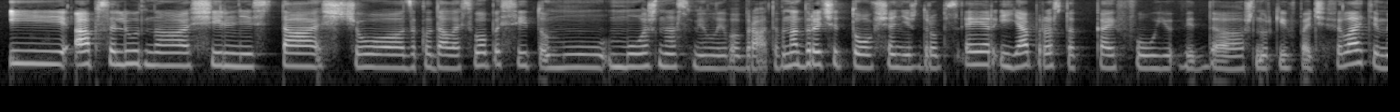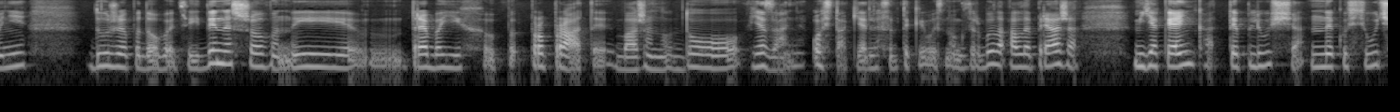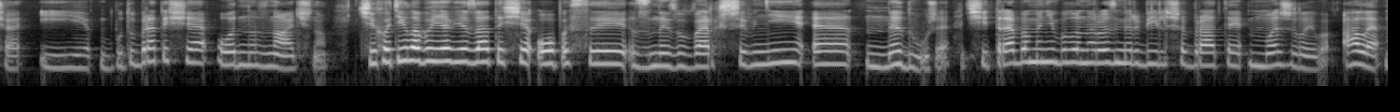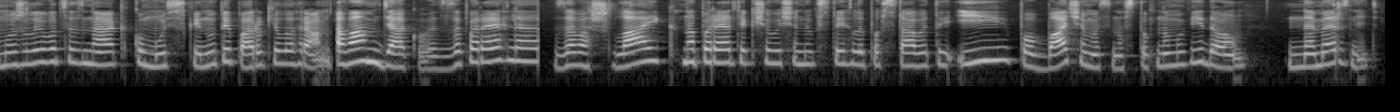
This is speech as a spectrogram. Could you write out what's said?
І абсолютна щільність та, що закладалась в описі, тому можна сміливо брати. Вона, до речі, товща, ніж Drops Air, і я просто кайфую від е, шнурків печі філаті. Мені дуже подобається. Єдине, що вони треба їх пропрати бажано до в'язання. Ось так я для себе такий висновок зробила, але пряжа м'якенька, теплюща, не кусюча і буду брати ще однозначно. Чи хотіла би я в'язати ще описи знизу вверх шивні? Е, не дуже. Чи треба мені було на розмір більше брати? Можливо. Але можливо, це знак комусь скинути пару кілограм. А вам дякую за перегляд, за ваш лайк наперед, якщо ви ще не встигли поставити. І побачимось в наступному відео. Не мерзніть!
